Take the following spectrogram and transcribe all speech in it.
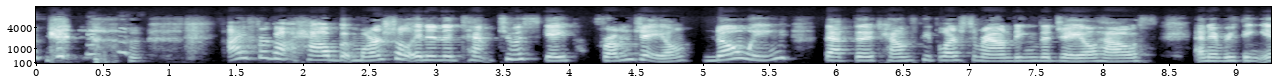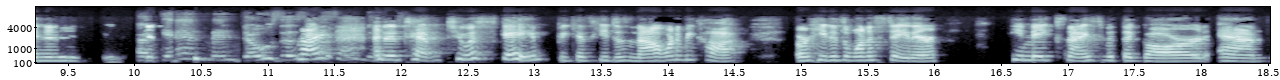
I forgot how, but Marshall, in an attempt to escape from jail, knowing that the townspeople are surrounding the jailhouse and everything, in an Again, Mendoza's Right? an attempt to escape because he does not want to be caught or he doesn't want to stay there, he makes nice with the guard and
